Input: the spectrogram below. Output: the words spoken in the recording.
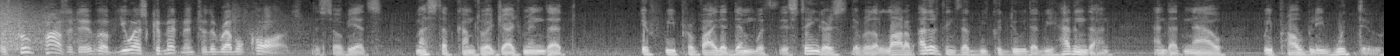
was proof positive of U.S. commitment to the rebel cause. The Soviets must have come to a judgment that if we provided them with the Stingers, there was a lot of other things that we could do that we hadn't done and that now we probably would do.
